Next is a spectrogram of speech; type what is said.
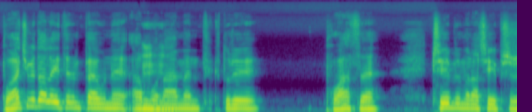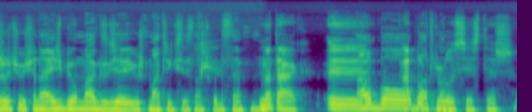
płacił dalej ten pełny abonament, który płacę, czy bym raczej przerzucił się na HBO Max, gdzie już Matrix jest na przykład dostępny. No tak. Y, Albo Apple Batman. Plus jest też.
